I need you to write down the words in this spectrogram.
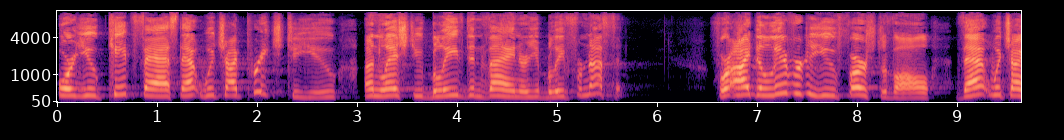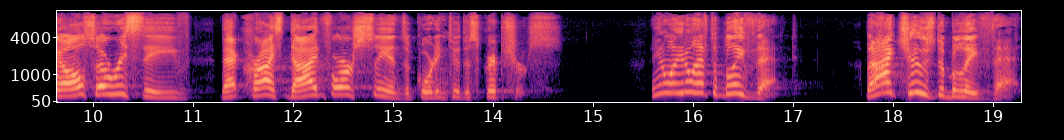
or you keep fast that which I preached to you, unless you believed in vain or you believed for nothing. For I delivered to you first of all that which I also received that Christ died for our sins according to the scriptures. You know what? You don't have to believe that. But I choose to believe that.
